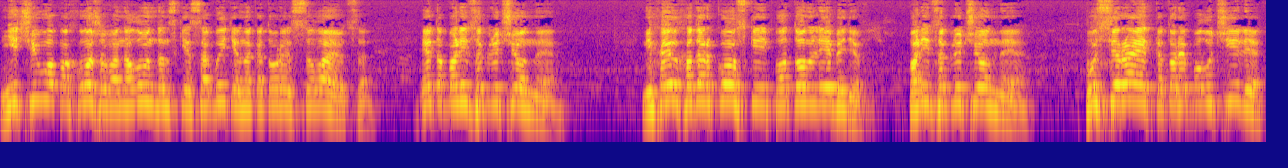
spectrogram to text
Ничего похожего на лондонские события, на которые ссылаются. Это политзаключенные. Михаил Ходорковский, Платон Лебедев, политзаключенные. Пуссирайт, которые получили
